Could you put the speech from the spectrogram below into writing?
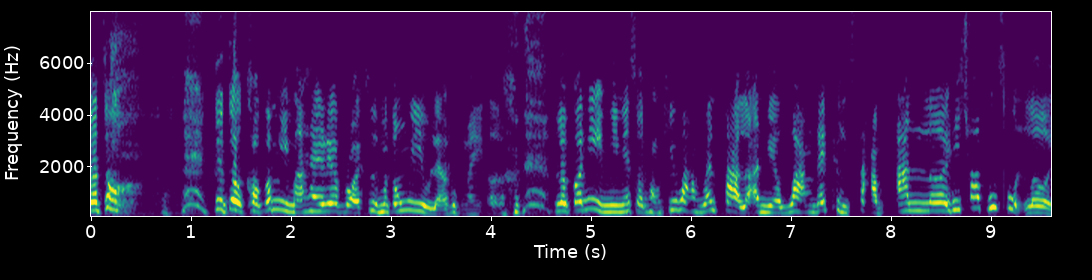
กระจก กระจกเขาก็มีมาให้เรียบร้อยคือมันต้องมีอยู่แล้วถูกไหมเออ แล้วก็นี่มีในส่วนของที่วางแว่นตาแล้วอันเนี้ยวางได้ถึงสามอันเลยที่ชอบที่สุดเลย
